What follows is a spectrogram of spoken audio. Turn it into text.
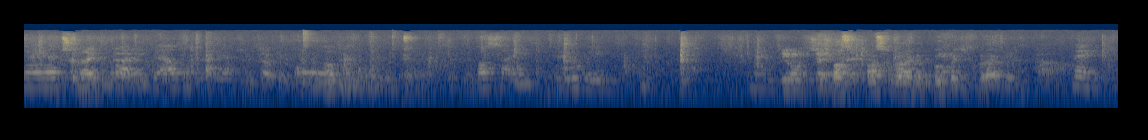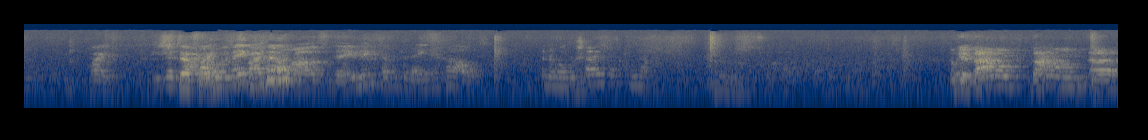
Nee, je hebt Schrijf, niet gebruikt, de altijd, ja. Wat zijn, dit doen we niet. 460. Pas, pas gebruik het boek wat je gebruikt hebt. Nee. Maar je Stefan. maar een bij de normale verdeling. Ik heb het in één keer gehaald. En een hoog cijfer. Ja. Oké, waarom, waarom, eh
